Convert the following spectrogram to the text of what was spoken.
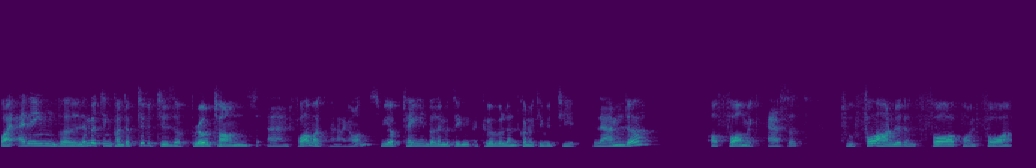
By adding the limiting conductivities of protons and formate ions, we obtain the limiting equivalent conductivity lambda of formic acid to 404.4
